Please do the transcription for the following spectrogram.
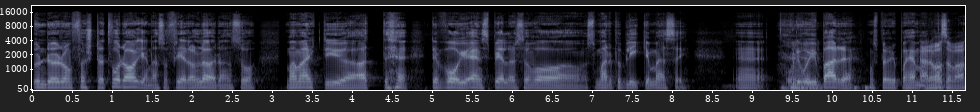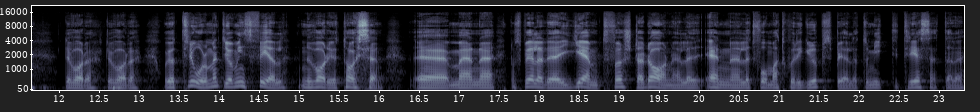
under de första två dagarna, alltså fredag och lördagen, så man märkte ju att det var ju en spelare som, var, som hade publiken med sig. Eh, och det var ju Barre, hon spelade på hemma. Ja, det var så va? Det var det, det var det. Och jag tror, om inte jag minns fel, nu var det ju ett tag sedan, eh, men eh, de spelade jämnt första dagen, eller en eller två matcher i gruppspelet. De gick till tresetare.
